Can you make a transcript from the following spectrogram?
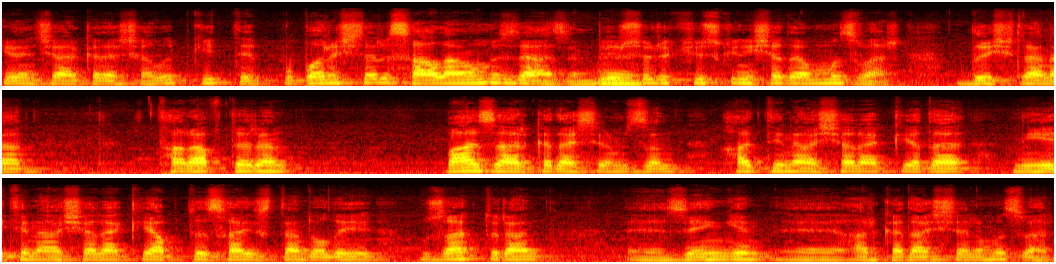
yönetici arkadaş alıp gitti. Bu barışları sağlamamız lazım. Bir evet. sürü küskün iş adamımız var. Dışlanan, taraftarın bazı arkadaşlarımızın haddini aşarak ya da niyetini aşarak yaptığı saygısından dolayı uzak duran e, zengin e, arkadaşlarımız var.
